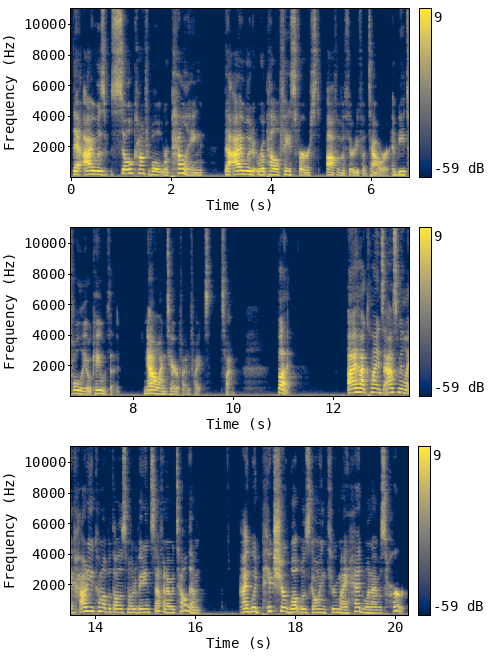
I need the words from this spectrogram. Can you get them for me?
that I was so comfortable rappelling that I would rappel face first off of a 30 foot tower and be totally okay with it. Now I'm terrified of heights. It's fine. But I had clients ask me, like, how do you come up with all this motivating stuff? And I would tell them, I would picture what was going through my head when I was hurt.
